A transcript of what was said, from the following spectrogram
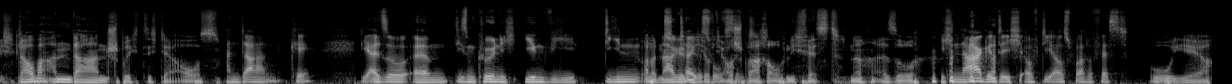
Ich glaube, Andan spricht sich der aus. Andan, okay. Die also ähm, diesem König irgendwie dienen Aber und nagel Teil mich auf die Aussprache sind. auch nicht fest, ne? Also. Ich nage dich auf die Aussprache fest. Oh yeah.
